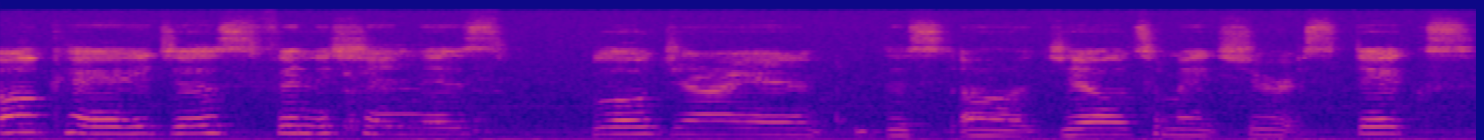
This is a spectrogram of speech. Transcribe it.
Okay, just finishing this blow drying this uh, gel to make sure it sticks.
